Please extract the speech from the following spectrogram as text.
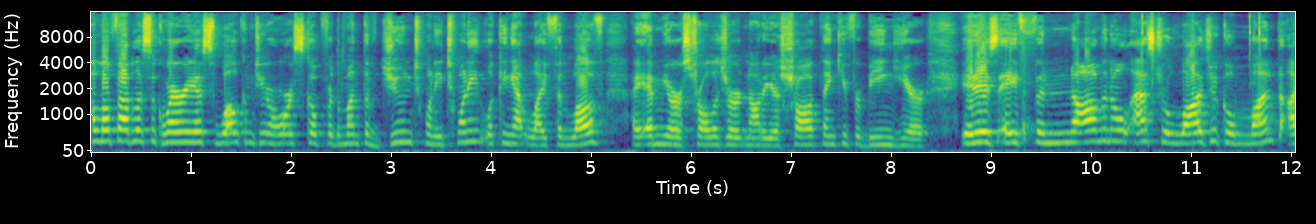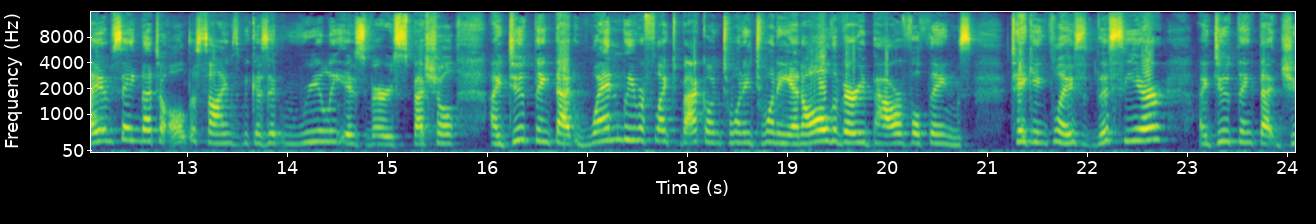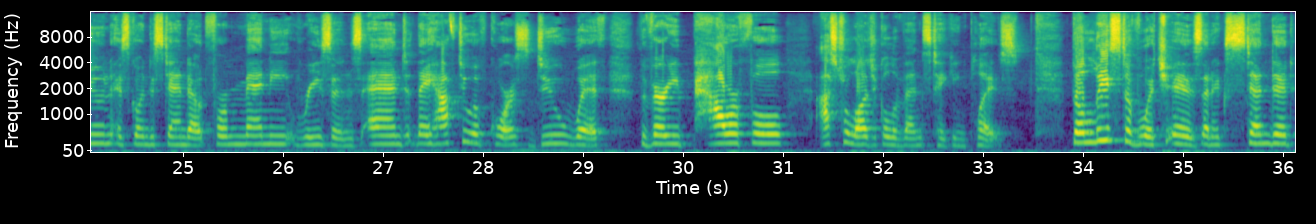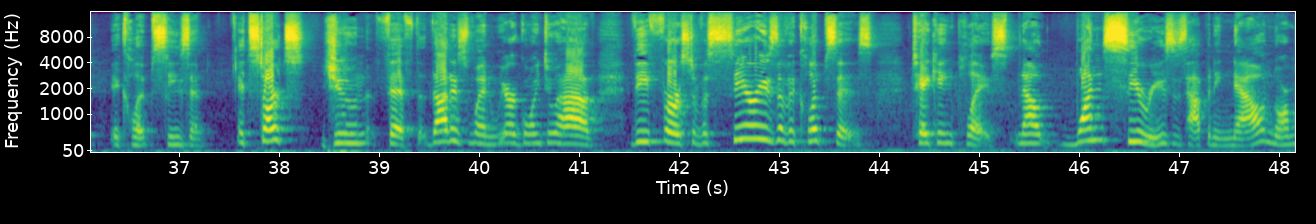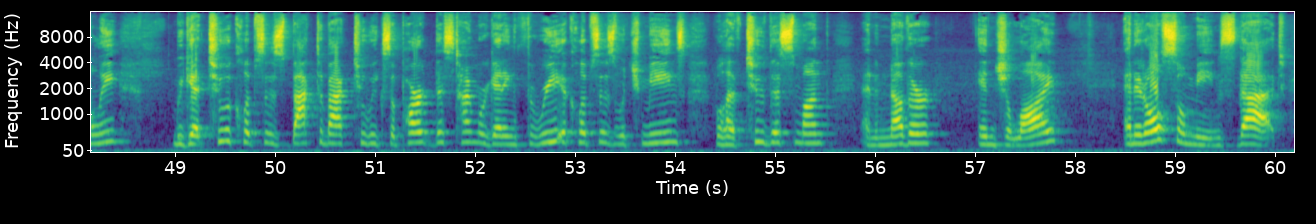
Hello, fabulous Aquarius. Welcome to your horoscope for the month of June 2020, looking at life and love. I am your astrologer, Nadiya Shah. Thank you for being here. It is a phenomenal astrological month. I am saying that to all the signs because it really is very special. I do think that when we reflect back on 2020 and all the very powerful things taking place this year, I do think that June is going to stand out for many reasons, and they have to, of course, do with the very powerful astrological events taking place. The least of which is an extended eclipse season. It starts June 5th. That is when we are going to have the first of a series of eclipses taking place. Now, one series is happening now. Normally, we get two eclipses back to back, two weeks apart. This time we're getting three eclipses, which means we'll have two this month and another in July. And it also means that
